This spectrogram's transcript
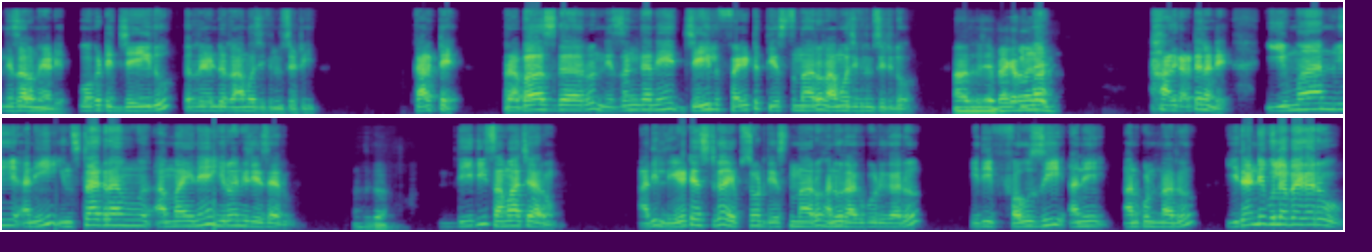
నిజాలు ఉన్నాయండి. ఒకటి జైలు రెండు రామోజీ ఫిల్మ్ సిటీ. కరెక్టే. ప్రభాస్ గారు నిజంగానే జైలు ఫైట్ తీస్తున్నారు రామోజీ ఫిల్మ్ సిటీలో. అది చెప్పా కదా మరి. ఇమా- అది కరెక్టేనండి. ఇమాన్వి అని ఇన్స్టాగ్రామ్ అమ్మాయినే హీరోయిన్గా చేశారు. అదిగో. ఇది సమాచారం. అది లేటెస్ట్గా ఎపిసోడ్ తీస్తున్నారు హను రాఘపూడి గారు. ఇది ఫౌజీ అని అనుకుంటున్నారు. ఇదండి బుల్లబాయ్ గారు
